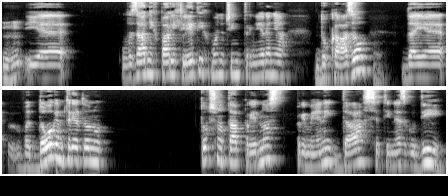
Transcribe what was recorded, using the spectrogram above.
uh mhm. -huh. je v zadnjih parih letih, moj način treniranja, dokazal, da je v dolgem triatlonu točno ta prednost pri meni, da se ti ne zgodi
